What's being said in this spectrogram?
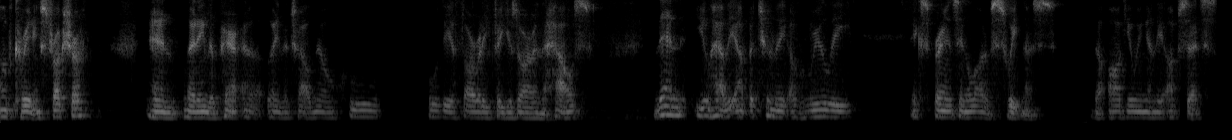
of creating structure and letting the parent uh, letting the child know who who the authority figures are in the house then you have the opportunity of really experiencing a lot of sweetness. The arguing and the upsets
